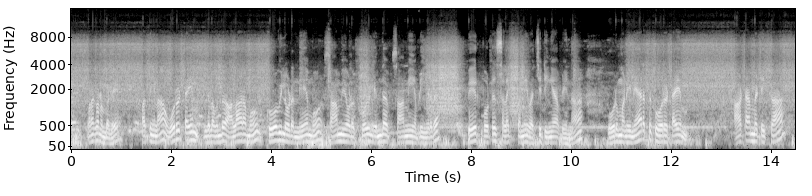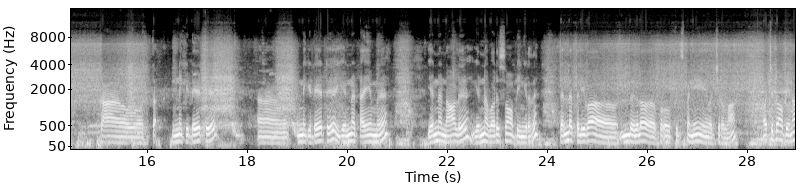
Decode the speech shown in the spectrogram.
வணக்கம் நண்பர்களே. பார்த்தீங்கன்னா ஒரு டைம் இதில் வந்து அலாரமும் கோவிலோட நேமும் சாமியோட கோவில் எந்த சாமி அப்படிங்கிறத பேர் போட்டு செலக்ட் பண்ணி வச்சிட்டிங்க அப்படின்னா ஒரு மணி நேரத்துக்கு ஒரு டைம் ஆட்டோமேட்டிக்காக கா த இன்றைக்கி டேட்டு இன்றைக்கி டேட்டு என்ன டைமு என்ன நாள் என்ன வருஷம் அப்படிங்கிறத தெள்ள தெளிவாக இந்த இதில் ஃபிக்ஸ் பண்ணி வச்சிடலாம். வச்சுட்டோம் அப்படின்னா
